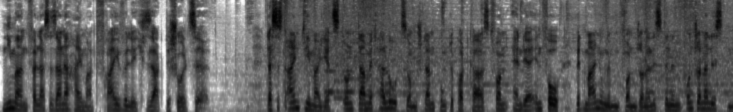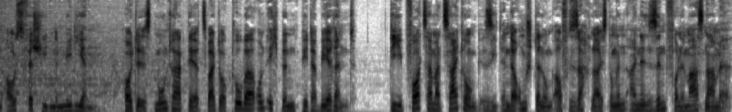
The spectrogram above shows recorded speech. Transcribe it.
Niemand verlasse seine Heimat freiwillig, sagte Schulze. Das ist ein Thema jetzt und damit Hallo zum Standpunkte-Podcast von NDR Info mit Meinungen von Journalistinnen und Journalisten aus verschiedenen Medien. Heute ist Montag, der 2. Oktober und ich bin Peter Behrendt. Die Pforzheimer Zeitung sieht in der Umstellung auf Sachleistungen eine sinnvolle Maßnahme.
